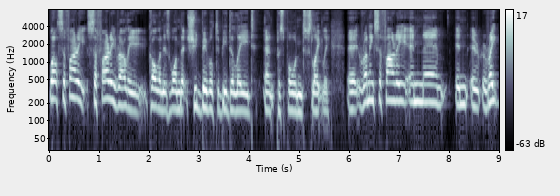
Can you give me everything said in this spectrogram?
Well, Safari Safari Rally, Colin, is one that should be able to be delayed and postponed slightly. Uh, running Safari in um, in uh, right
